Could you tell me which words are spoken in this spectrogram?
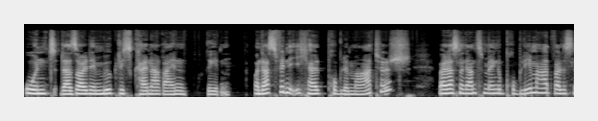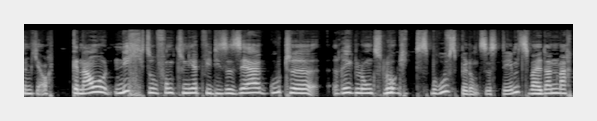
Und da soll dem möglichst keiner reinreden. Und das finde ich halt problematisch, weil das eine ganze Menge Probleme hat, weil es nämlich auch genau nicht so funktioniert wie diese sehr gute Regelungslogik des Berufsbildungssystems, weil dann macht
